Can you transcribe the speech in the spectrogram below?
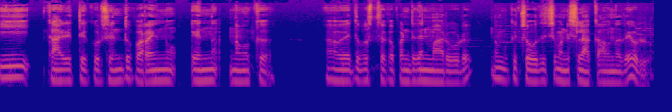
ഈ കാര്യത്തെക്കുറിച്ച് എന്തു പറയുന്നു എന്ന് നമുക്ക് വേദപുസ്തക പണ്ഡിതന്മാരോട് നമുക്ക് ചോദിച്ച് മനസ്സിലാക്കാവുന്നതേ ഉള്ളൂ.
